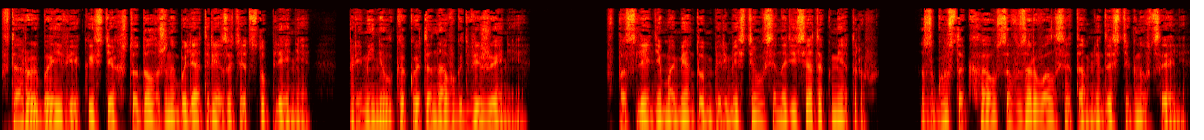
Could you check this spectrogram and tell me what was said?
Второй боевик из тех, что должны были отрезать отступление, применил какой-то навык движения. В последний момент он переместился на десяток метров. Сгусток хаоса взорвался там, не достигнув цели.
